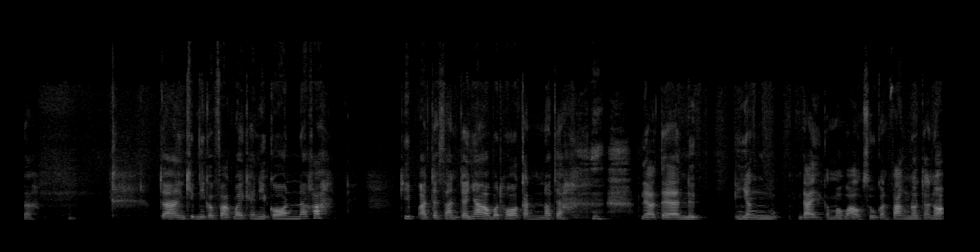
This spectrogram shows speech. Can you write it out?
จ้ะจ้าคลิปนี้ก็ฝากไว้แค่นี้ก่อนนะคะ คลิปอาจจะสั้นจะยาวบ่ทอกันเนาะจ้ะแล้วแต่นึกยังใดก็มาเว้าสู่กันฟังเนาะจ้ะเนาะ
